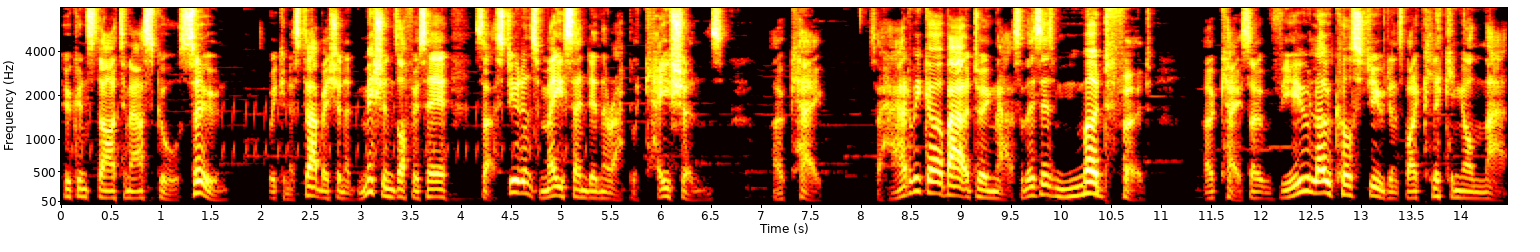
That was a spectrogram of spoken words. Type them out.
who can start in our school soon. We can establish an admissions office here so that students may send in their applications. Okay, so how do we go about doing that? So this is Mudford. Okay, so view local students by clicking on that.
